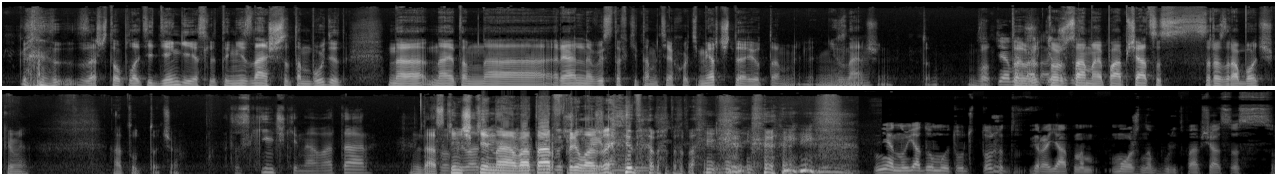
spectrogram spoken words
за что платить деньги, если ты не знаешь, что там будет. На, на этом, на реальной выставке там тебе хоть мерч дают, там, не mm-hmm. знаю, что там. Вот, Я то, же, то же самое, пообщаться с разработчиками. А тут то что? А тут скинчики на аватар. Да, скинчики на аватар в приложении. Не, ну я думаю, тут тоже, вероятно, можно будет пообщаться с э,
